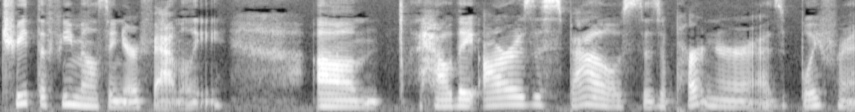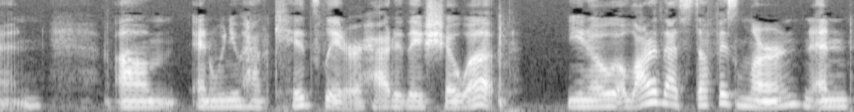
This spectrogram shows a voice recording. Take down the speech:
treat the females in your family um, how they are as a spouse as a partner as a boyfriend um, and when you have kids later how do they show up you know, a lot of that stuff is learned and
